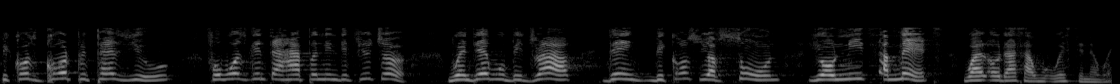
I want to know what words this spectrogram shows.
Because God prepares you for what's going to happen in the future. When there will be drought, then because you have sown, your needs are met while others are wasting away.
